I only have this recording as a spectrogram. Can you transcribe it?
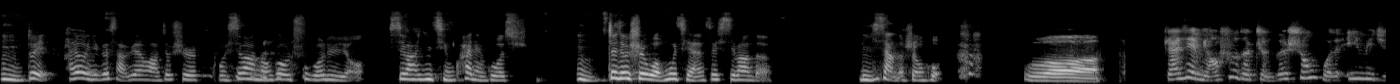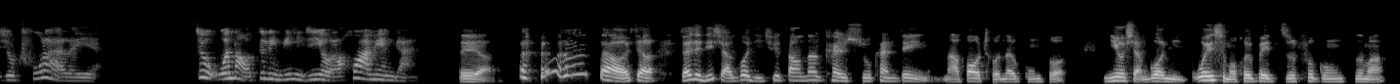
嗯，对，还有一个小愿望就是，我希望能够出国旅游，希望疫情快点过去。嗯，这就是我目前最希望的理想的生活。哇，展姐描述的整个生活的 image 就出来了耶，就我脑子里面已经有了画面感。对呀，太好笑了。展姐，你想过你去当那看书、看电影拿报酬那个工作，你有想过你为什么会被支付工资吗？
